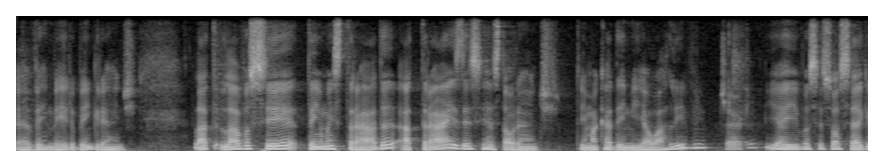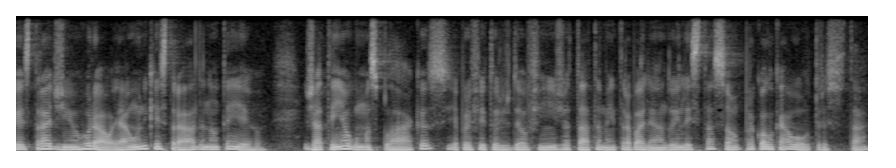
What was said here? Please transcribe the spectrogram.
é, vermelho, bem grande. Lá, lá você tem uma estrada atrás desse restaurante. Tem uma academia ao ar livre Certo? e aí você só segue a estradinha rural. É a única estrada, não tem erro. Já tem algumas placas e a Prefeitura de Delfim já está também trabalhando em licitação para colocar outras. Tá?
